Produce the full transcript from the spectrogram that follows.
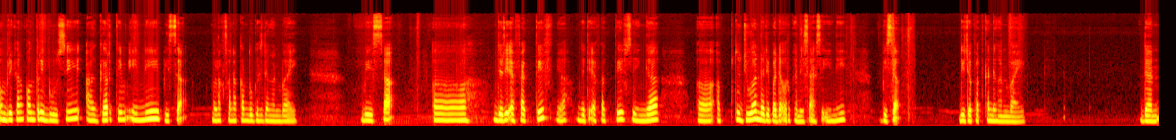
memberikan kontribusi agar tim ini bisa melaksanakan tugas dengan baik. Bisa uh, menjadi efektif ya menjadi efektif sehingga uh, tujuan daripada organisasi ini bisa didapatkan dengan baik dan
